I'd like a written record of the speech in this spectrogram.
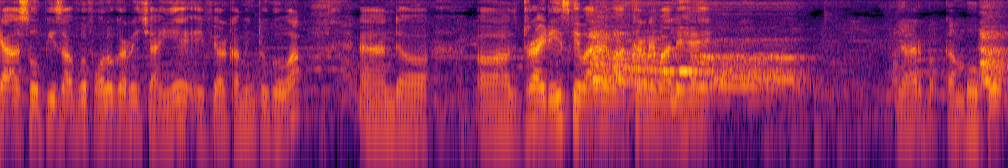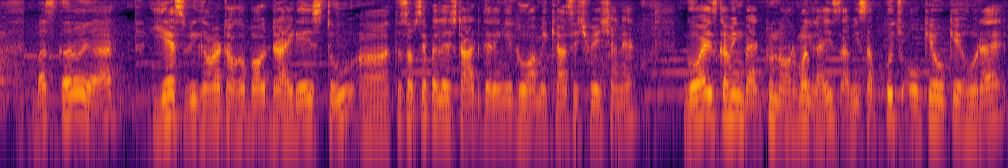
क्या एस आपको फॉलो करनी चाहिए if you are coming to Goa and dry days के बारे में बात करने वाले हैं यार कम भोको बस करो यार yes we gonna talk about dry days too तो सबसे पहले स्टार्ट करेंगे गोवा में क्या सिचुएशन है। Goa is coming back to normal guys अभी सब कुछ ओके okay ओके -okay हो रहा है।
